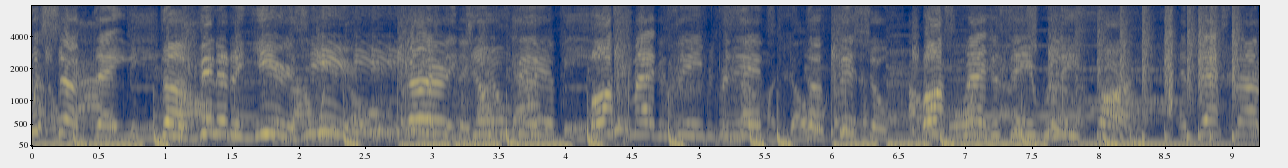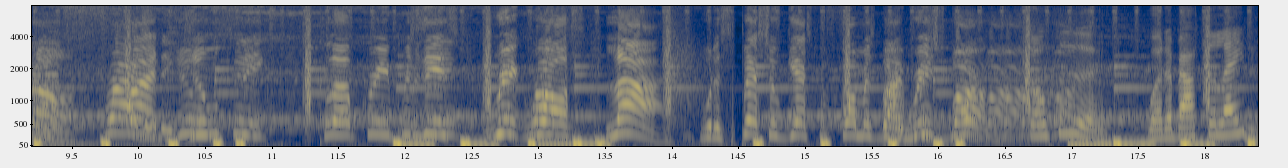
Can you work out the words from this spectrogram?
What's up, Dayton? The event of the year is here. Thursday, June 5th, Boss Magazine presents the official Boss Magazine release party. And that's not all. Friday, June 6th, Club Cream presents Rick Ross live with a special guest performance by Rich Barker. So good. What about the ladies?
